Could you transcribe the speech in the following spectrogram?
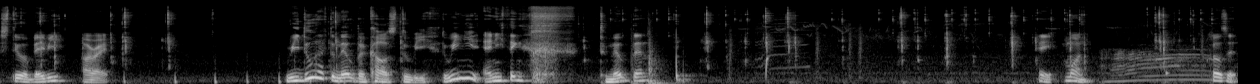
Still a baby? Alright. We do have to milk the cows, do we? Do we need anything to milk them? Hey, come on. Close it.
